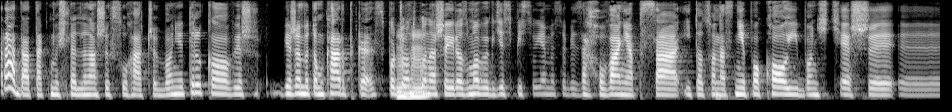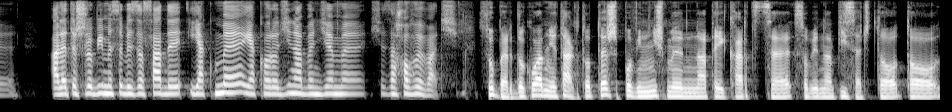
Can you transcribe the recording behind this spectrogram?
rada, tak myślę, dla naszych słuchaczy, bo nie tylko wiesz, bierzemy tą kartkę z początku mhm. naszej rozmowy, gdzie spisujemy sobie zachowania psa i to, co nas niepokoi bądź cieszy. Yy ale też robimy sobie zasady, jak my, jako rodzina, będziemy się zachowywać. Super, dokładnie tak. To też powinniśmy na tej kartce sobie napisać. To, to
